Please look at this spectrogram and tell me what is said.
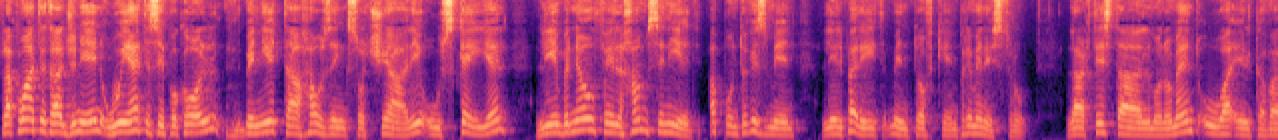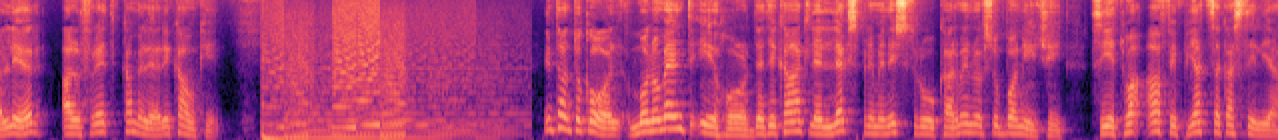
Fl-akwati tal-ġnien wieħed isib ukoll binjiet ta' housing soċjali u skejjel li jinbnew fil-ħamsinijiet, appuntu fiż-żmien li l-Perit Mintoff kien Prim Ministru. L-artist tal-monument huwa l-Kavallier Alfred Camilleri Cauchi. Intant ukoll, monument ieħor dedikat lill-eks Prim Ministru Carmenu Ifsu Bonnici se jitwaqqaf fi Pjazza Kastilja.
